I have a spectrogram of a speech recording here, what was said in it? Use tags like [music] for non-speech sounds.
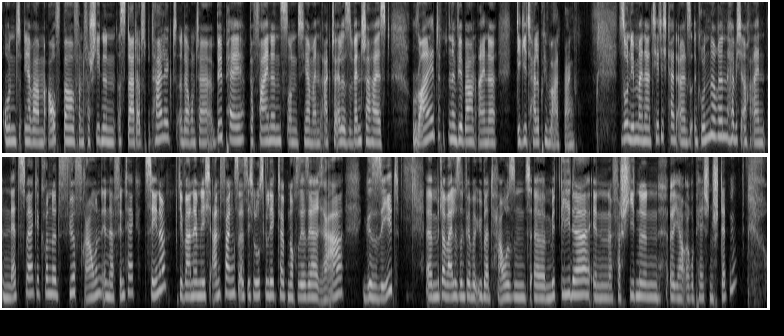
und er war am Aufbau von verschiedenen Startups beteiligt, darunter BillPay, bei Finance und ja, mein aktuelles Venture heißt Ride. Wir bauen eine digitale Privatbank. So, neben meiner Tätigkeit als Gründerin habe ich auch ein Netzwerk gegründet für Frauen in der Fintech-Szene. Die war nämlich anfangs, als ich losgelegt habe, noch sehr, sehr rar gesät. Äh, mittlerweile sind wir bei über 1000 äh, Mitglieder in verschiedenen äh, ja, europäischen Städten.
